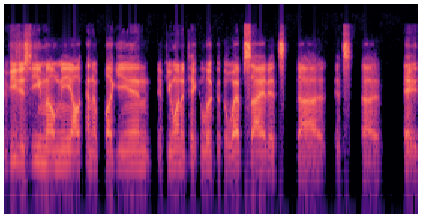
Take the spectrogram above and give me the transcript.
If you just email me, I'll kind of plug you in. If you want to take a look at the website, it's uh, it's uh, a-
